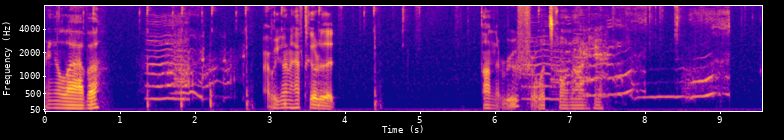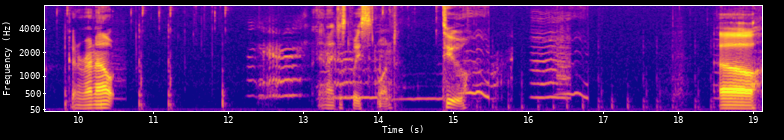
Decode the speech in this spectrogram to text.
Ring of lava. Are we gonna have to go to the on the roof or what's going on here? Gonna run out. Just wasted one. Two. Oh.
